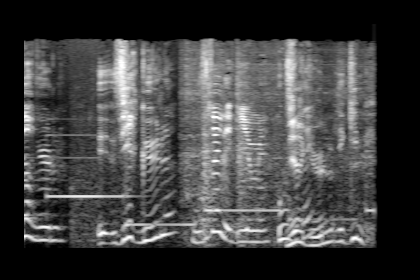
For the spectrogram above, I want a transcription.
Virgule. Euh, virgule? Ouvrez les guillemets. Ouvrez virgule. les guillemets.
